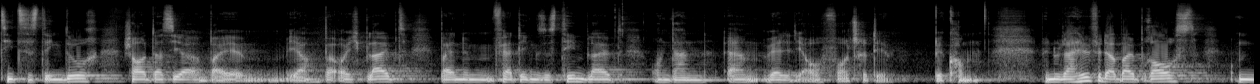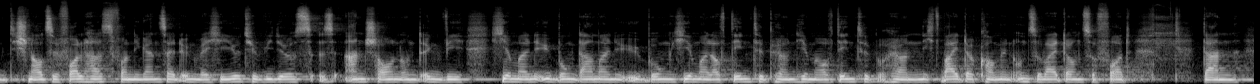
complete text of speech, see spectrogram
zieht das Ding durch, schaut, dass ihr bei, ja, bei euch bleibt, bei einem fertigen System bleibt und dann ähm, werdet ihr auch Fortschritte bekommen. Wenn du da Hilfe dabei brauchst und die Schnauze voll hast von die ganze Zeit irgendwelche YouTube-Videos anschauen und irgendwie hier mal eine Übung, da mal eine Übung, hier mal auf den Tipp hören, hier mal auf den Tipp hören, nicht weiterkommen und so weiter und so fort, dann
